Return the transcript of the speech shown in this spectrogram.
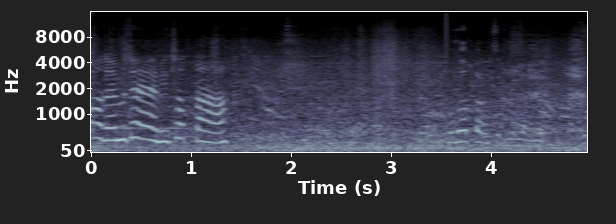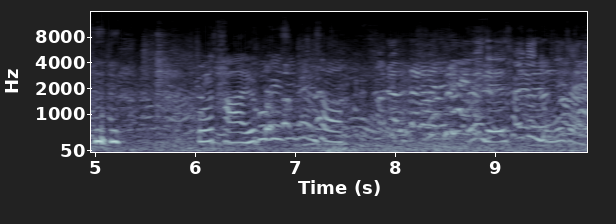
아, 냄새 미쳤다. 붕어빵집 유명해. 그거 다 알고 계시면서. 여기 내 살던 동네잖아.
